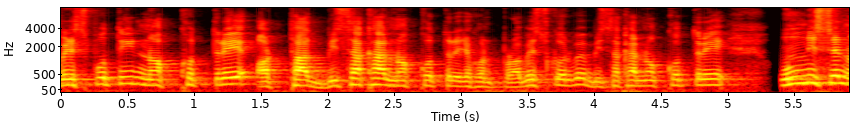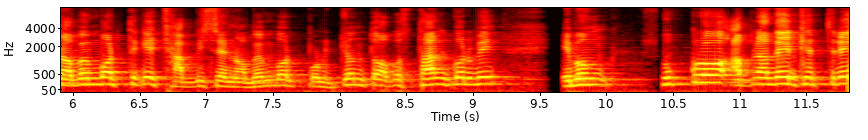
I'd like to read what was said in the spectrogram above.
বৃহস্পতি নক্ষত্রে, অর্থাৎ বিশাখা নক্ষত্রে যখন প্রবেশ করবে, বিশাখা নক্ষত্রে উনিশে নভেম্বর থেকে ছাব্বিশে নভেম্বর পর্যন্ত অবস্থান করবে এবং শুক্র আপনাদের ক্ষেত্রে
